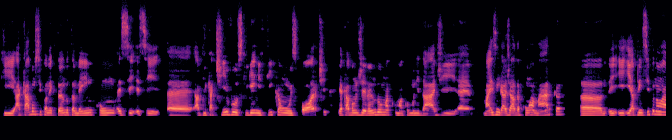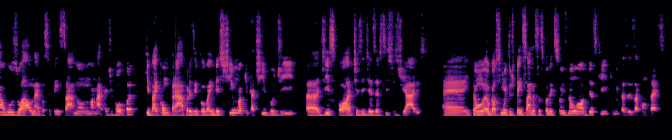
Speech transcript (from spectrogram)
que acabam se conectando também com esse, esse é, aplicativos que gamificam o esporte e acabam gerando uma, uma comunidade é, mais engajada com a marca Uh, e, e, a princípio não é algo usual, né? Você pensar no, numa marca de roupa que vai comprar, por exemplo, ou vai investir um aplicativo de, uh, de esportes e de exercícios diários. É, então, eu gosto muito de pensar nessas conexões não óbvias que, que muitas vezes acontecem.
